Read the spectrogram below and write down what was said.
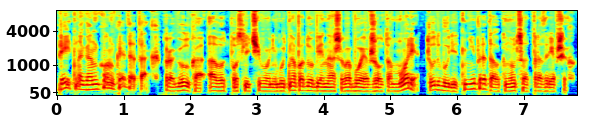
Рейд на Гонконг — это так, прогулка, а вот после чего-нибудь наподобие нашего боя в Желтом море тут будет не протолкнуться от прозревших».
